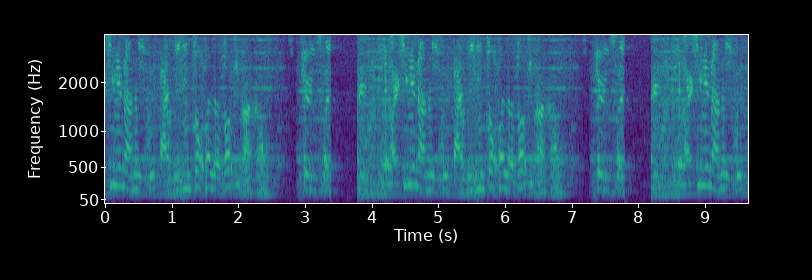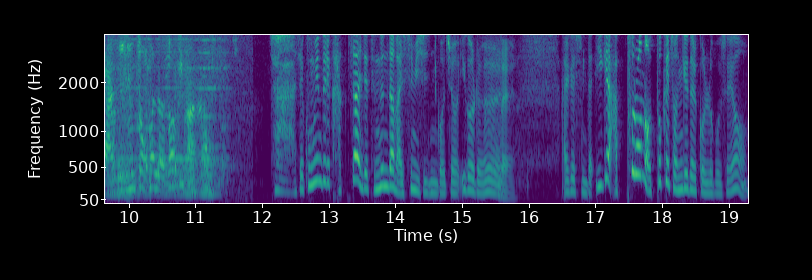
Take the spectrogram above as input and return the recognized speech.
승인 안 해주고 바지는 쪽팔려서 승인 안 해주고 바지는 쪽팔려서 승인 안 해주고 바지는 쪽팔려서 자, 이제 국민들이 각자 이제 듣는다 말씀이신 거죠. 이거를 네. 알겠습니다. 이게 앞으로는 어떻게 전개될 걸로 보세요?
